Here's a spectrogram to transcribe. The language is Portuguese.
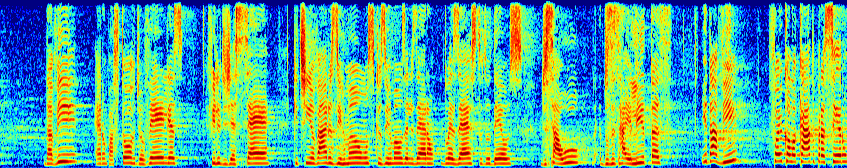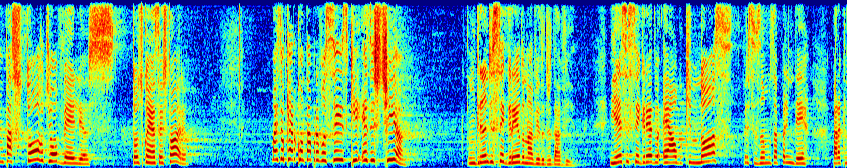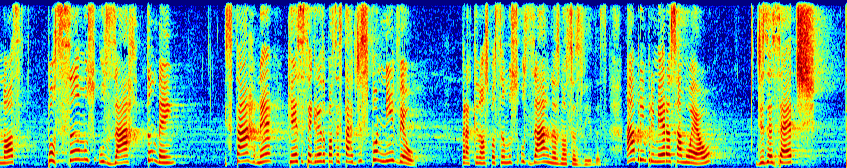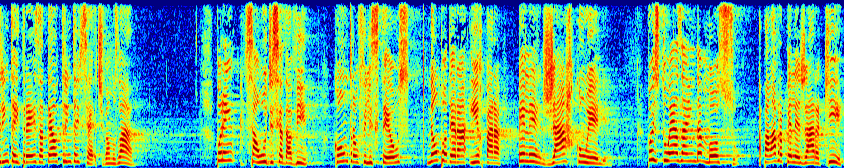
Davi era um pastor de ovelhas, filho de Jessé, que tinha vários irmãos, que os irmãos eles eram do exército do Deus de Saul, dos israelitas. E Davi foi colocado para ser um pastor de ovelhas. Todos conhecem a história? Mas eu quero contar para vocês que existia um grande segredo na vida de Davi. E esse segredo é algo que nós precisamos aprender para que nós possamos usar também. Estar, né? Que esse segredo possa estar disponível para que nós possamos usar nas nossas vidas. Abre em 1 Samuel 17, 33 até o 37. Vamos lá? Porém, Saúl disse a Davi: contra os filisteus não poderá ir para pelejar com ele, pois tu és ainda moço. A palavra pelejar aqui,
